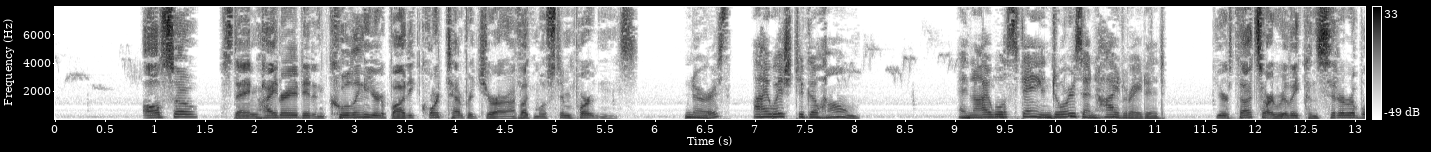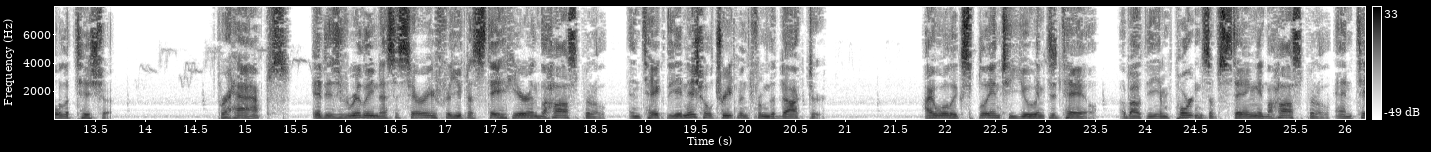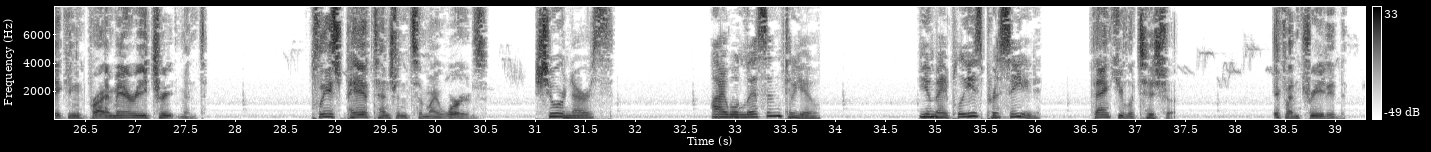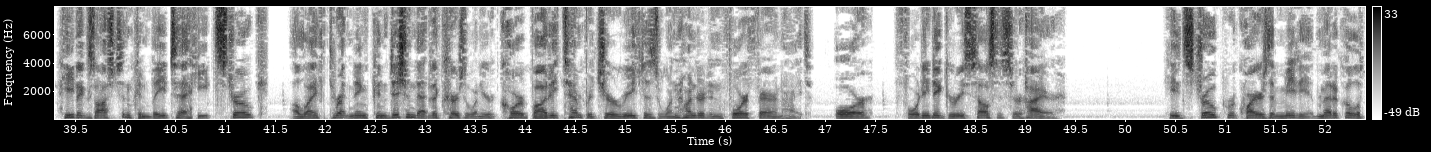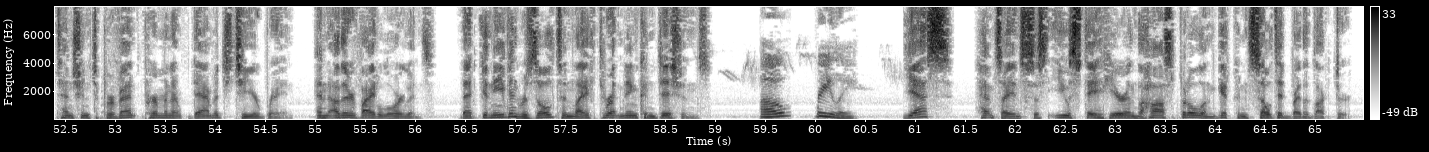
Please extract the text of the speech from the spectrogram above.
Also, staying hydrated and cooling your body core temperature are of utmost importance. Nurse, I wish to go home. And I will stay indoors and hydrated. Your thoughts are really considerable, Letitia. Perhaps, it is really necessary for you to stay here in the hospital and take the initial treatment from the doctor. I will explain to you in detail about the importance of staying in the hospital and taking primary treatment. Please pay attention to my words. Sure, nurse. I will listen to you. You may please proceed. Thank you, Letitia. If untreated, heat exhaustion can lead to heat stroke, a life-threatening condition that occurs when your core body temperature reaches 104 Fahrenheit, or 40 degrees Celsius or higher. Heat stroke requires immediate medical attention to prevent permanent damage to your brain and other vital organs that can even result in life-threatening conditions. Oh, really? Yes, hence I insist you stay here in the hospital and get consulted by the doctor.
